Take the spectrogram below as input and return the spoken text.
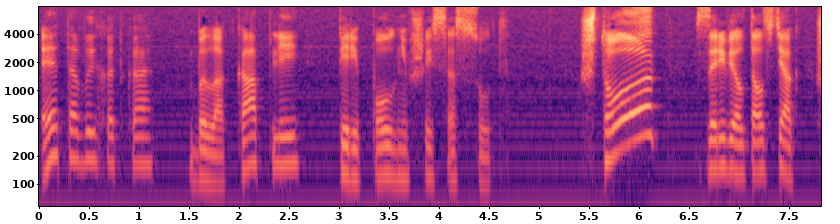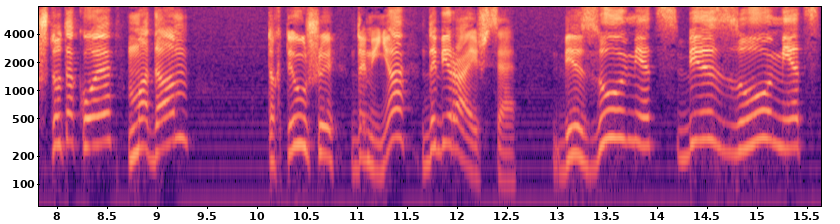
Эта выходка была каплей, переполнившей сосуд. «Что?» — заревел толстяк. «Что такое, мадам?» «Так ты уж и до меня добираешься!» «Безумец! Безумец!»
